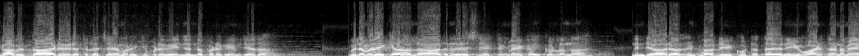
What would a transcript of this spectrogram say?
ഗാവിൽത്താടി ഉയരത്തിൽ വെച്ച് മുറിക്കപ്പെടുകയും ചിന്തപ്പെടുകയും ചെയ്ത വിലമതിക്കാല്ലാതെ ദൃശ്യങ്ങളെ കൈക്കൊള്ളുന്ന നിന്റെ ആരാധനക്കാരുടെ ഈ കൂട്ടത്തെ നീ വാഴ്ത്തണമേ.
